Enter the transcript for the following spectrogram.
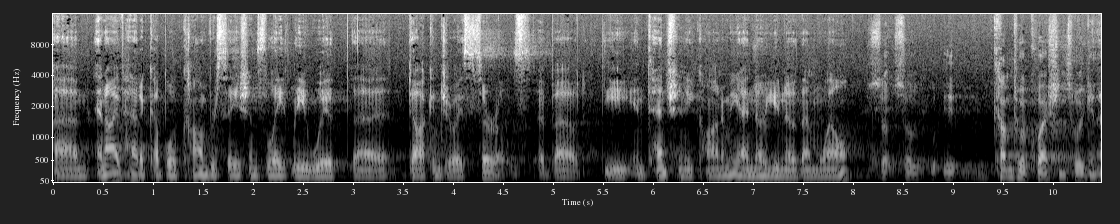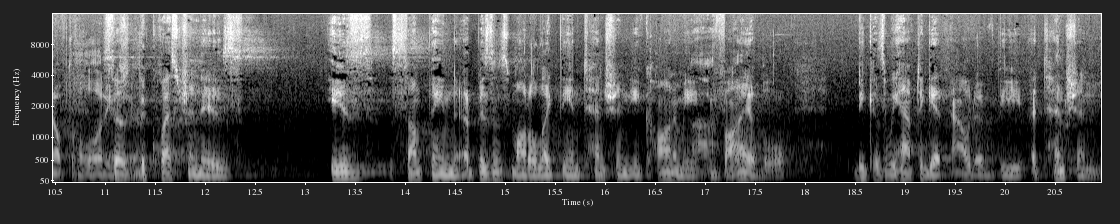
um, and I've had a couple of conversations lately with uh, Doc and Joyce Searls about the intention economy. I know you know them well. So, so it, come to a question so we can help the whole audience. So here. the question is Is something, a business model like the intention economy, ah, viable? Because we have to get out of the attention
